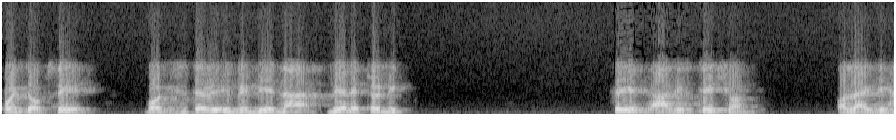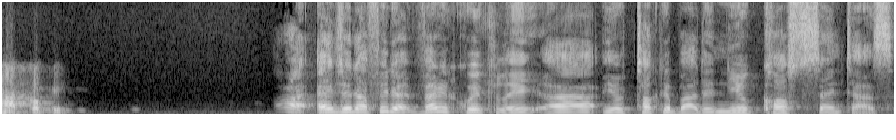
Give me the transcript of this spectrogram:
point of sale, but still it may be not the electronic sale at the station, unlike the hard copy. All right, Engineer Fidet, very quickly, uh, you talked about the new cost centers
